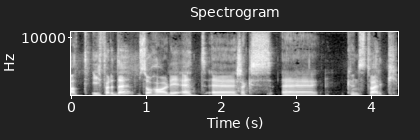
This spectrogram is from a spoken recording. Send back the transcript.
at i Førde så har de et eh, slags eh, kunstverk.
